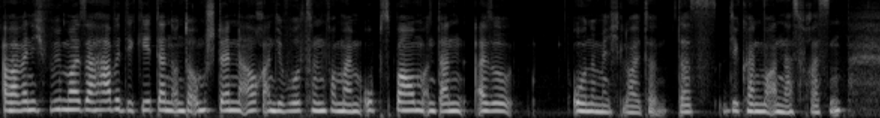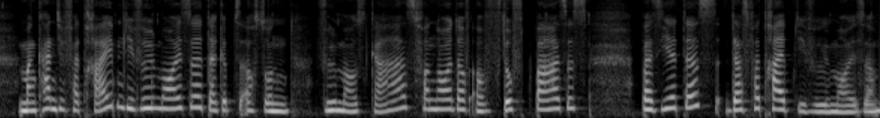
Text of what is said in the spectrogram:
Aber wenn ich Wühlmäuse habe, die geht dann unter Umständen auch an die Wurzeln von meinem Obstbaum und dann, also ohne mich, Leute, das, die können woanders fressen. Man kann die vertreiben, die Wühlmäuse. Da gibt es auch so ein Wühlmausgas von Neudorf auf Duftbasis basiert das. Das vertreibt die Wühlmäuse.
